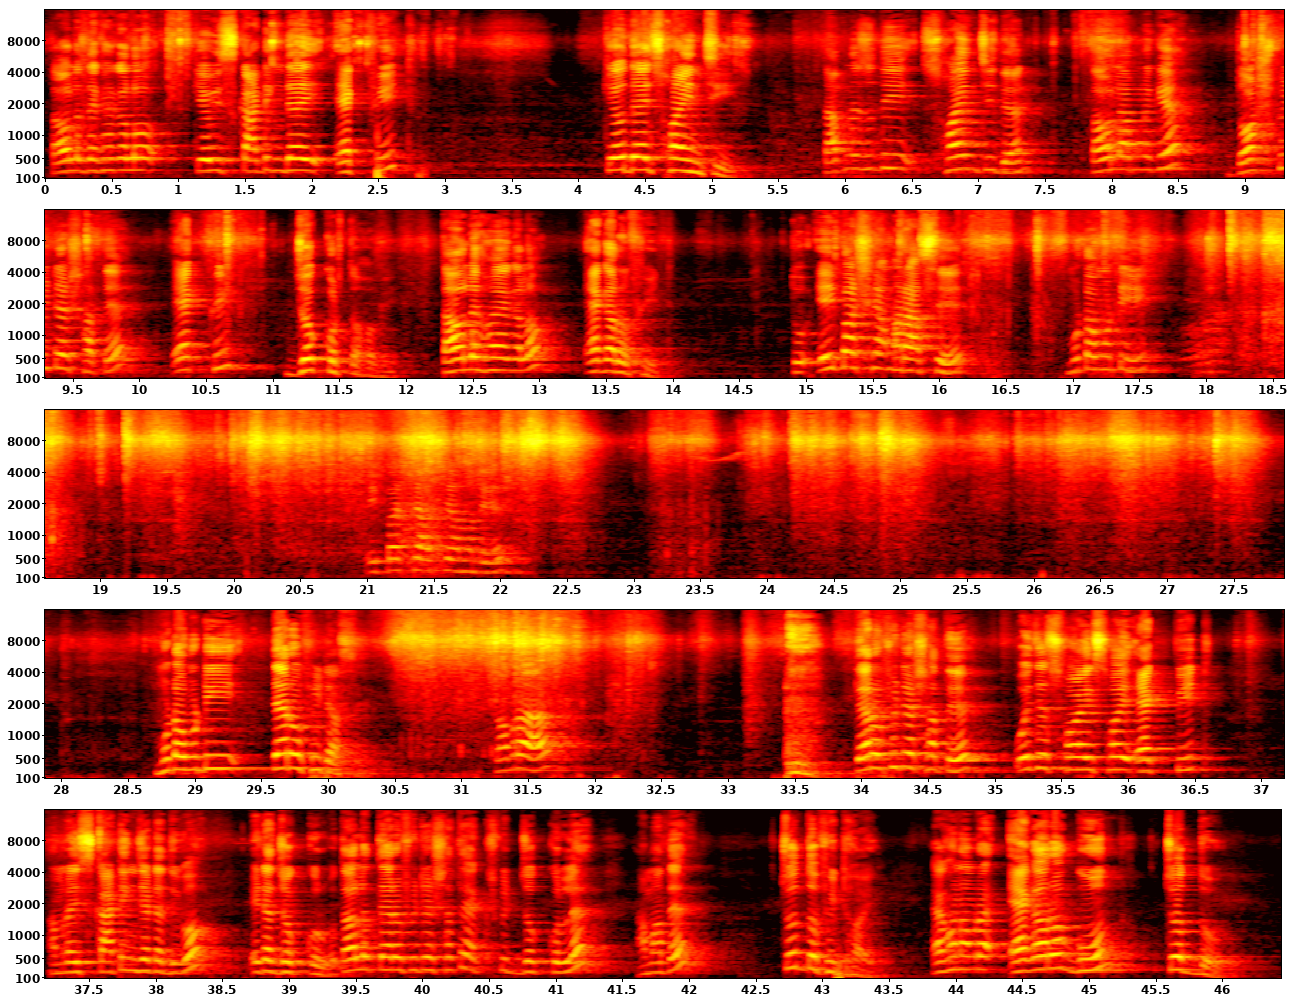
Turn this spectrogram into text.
তাহলে দেখা গেল কেউ স্কার্টিং দেয় এক ফিট। কেউ দেয় ছয় ইঞ্চি। তা আপনি যদি ছয় ইঞ্চি দেন, তাহলে আপনাকে দশ ফিটের সাথে এক ফিট যোগ করতে হবে। তাহলে হয়ে গেল এগারো ফিট। তো এই পাশে আমার আছে মোটামুটি এই পাশে আছে আমাদের মোটামুটি তেরো ফিট আছে। তো আমরা তেরো ফিটের সাথে ওই যে ছয় ছয়, এক ফিট আমরা স্কার্টিং যেটা দিব, এটা যোগ করব। তাহলে তেরো ফিটের সাথে এক ফিট যোগ করলে আমাদের চোদ্দ ফিট হয়। এখন আমরা এগারো গুণ চোদ্দ,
